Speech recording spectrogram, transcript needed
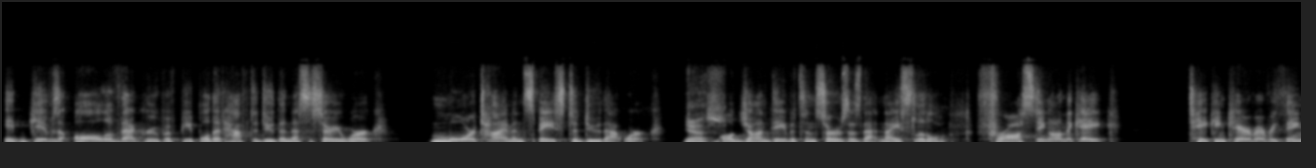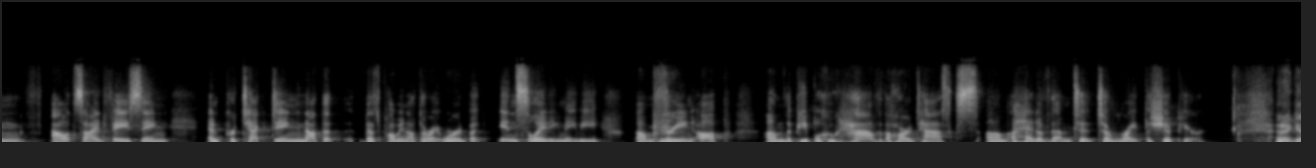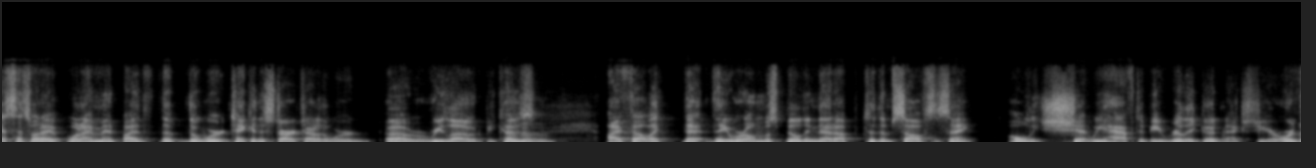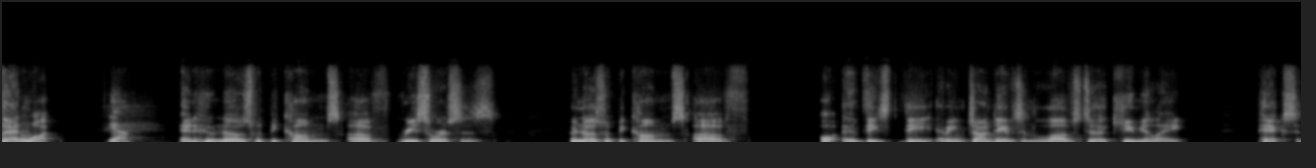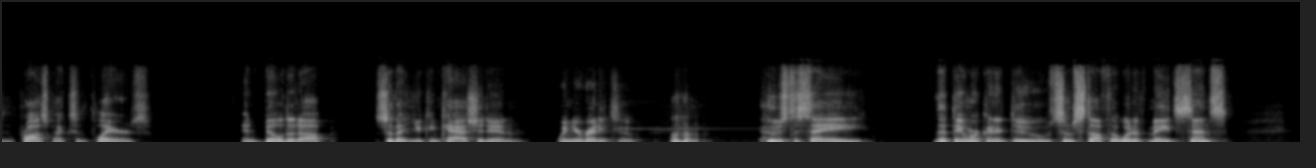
it gives all of that group of people that have to do the necessary work more time and space to do that work yes while john davidson serves as that nice little frosting on the cake taking care of everything outside facing and protecting not that that's probably not the right word but insulating maybe um, freeing yeah. up um, the people who have the hard tasks um, ahead of them to to right the ship here. And I guess that's what I what I meant by the the word taking the starch out of the word uh, reload because mm-hmm. I felt like that they were almost building that up to themselves and saying, "Holy shit, we have to be really good next year." Or then mm-hmm. what? Yeah. And who knows what becomes of resources? Who knows what becomes of of these the I mean John Davidson loves to accumulate picks and prospects and players and build it up so that you can cash it in when you're ready to. Mm-hmm. Who's to say that they weren't going to do some stuff that would have made sense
